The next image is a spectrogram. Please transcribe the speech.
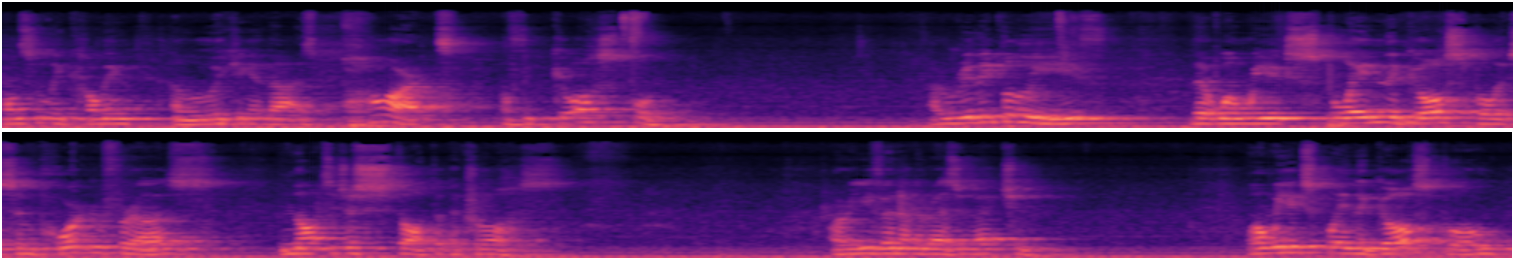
constantly coming and looking at that as part of the gospel. I really believe that when we explain the gospel, it's important for us not to just stop at the cross or even at the resurrection. When we explain the gospel,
